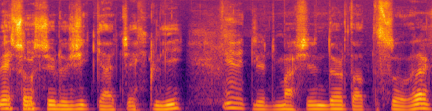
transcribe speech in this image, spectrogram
ve sosyolojik gerçekliği Evet. bir mahşerin dört atlısı olarak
